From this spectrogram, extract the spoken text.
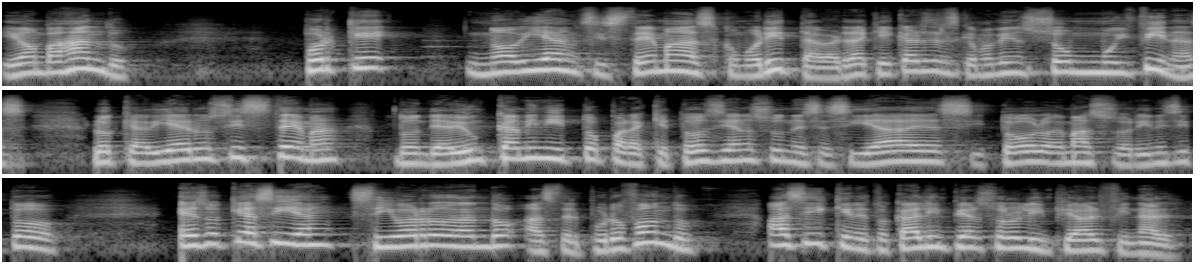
iban bajando, porque no habían sistemas como ahorita, ¿verdad? Que hay cárceles que más bien son muy finas. Lo que había era un sistema donde había un caminito para que todos hicieran sus necesidades y todo lo demás, sus orines y todo. Eso que hacían se iba rodando hasta el puro fondo. Así que le tocaba limpiar, solo limpiaba al final.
